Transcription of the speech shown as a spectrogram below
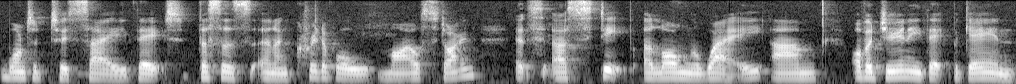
wanted to say that this is an incredible milestone. It's a step along the way um, of a journey that began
